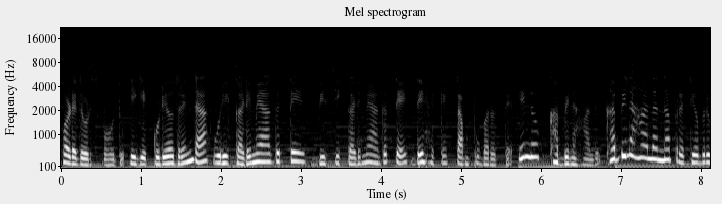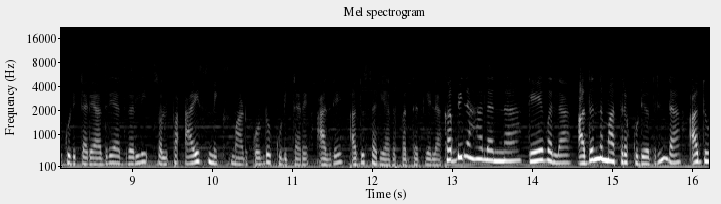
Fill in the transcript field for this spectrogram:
ಹೊಡೆದೋಡಿಸಬಹುದು ಹೀಗೆ ಕುಡಿಯೋದ್ರಿಂದ ಉರಿ ಕಡಿಮೆ ಆಗುತ್ತೆ, ಬಿಸಿ ಕಡಿಮೆ ಆಗುತ್ತೆ, ದೇಹಕ್ಕೆ ತಂಪು ಬರುತ್ತೆ. ಇನ್ನು ಕಬ್ಬಿನ ಹಾಲು. ಕಬ್ಬಿನ ಹಾಲನ್ನ ಪ್ರತಿಯೊಬ್ಬರು ಕುಡಿತಾರೆ, ಆದ್ರೆ ಅದರಲ್ಲಿ ಸ್ವಲ್ಪ ಐಸ್ ಮಿಕ್ಸ್ ಮಾಡಿಕೊಂಡು ಕುಡಿತಾರೆ. ಆದ್ರೆ ಅದು ಸರಿಯಾದ ಪದ್ಧತಿಯಲ್ಲ ಕಬ್ಬಿನ ಹಾಲನ್ನ ಕೇವಲ ಅದನ್ನ ಮಾತ್ರ ಕುಡಿಯೋದ್ರಿಂದ ಅದು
